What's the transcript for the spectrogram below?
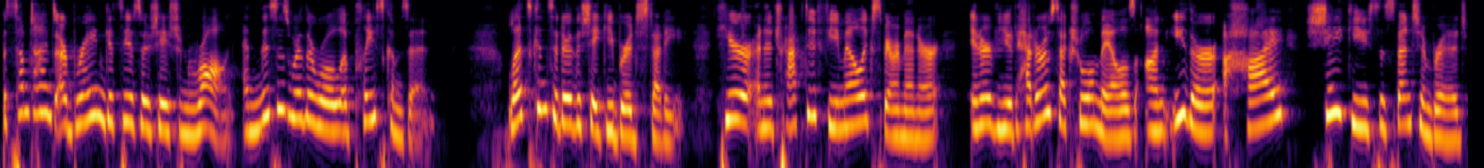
But sometimes our brain gets the association wrong, and this is where the role of place comes in. Let's consider the shaky bridge study. Here, an attractive female experimenter interviewed heterosexual males on either a high, shaky suspension bridge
